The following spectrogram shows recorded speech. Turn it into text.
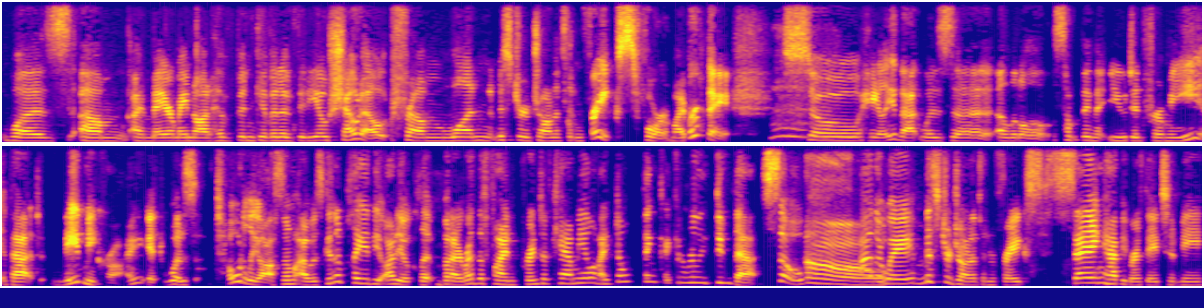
was um, I may or may not have been given a video shout out from one Mr. Jonathan Frakes for my birthday. So, Haley, that was a, a little something that you did for me that made me cry. It was totally awesome. I was going to play the audio clip, but I read the fine print of Cameo and I don't think I can really do that. So, Oh, Either way, Mr. Jonathan Frakes sang happy birthday to me,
